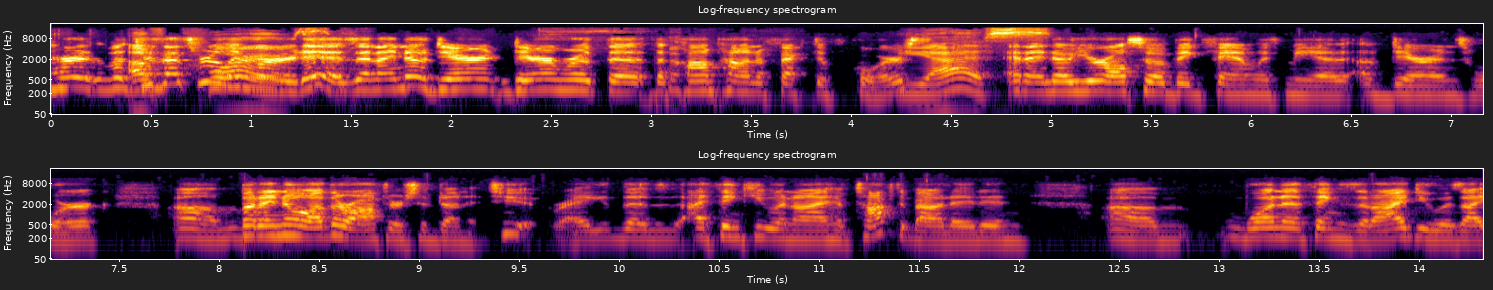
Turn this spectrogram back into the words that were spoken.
heard because that's course. really where it is. And I know Darren Darren wrote the the compound effect, of course. Yes. And I know you're also a big fan with me of, of Darren's work. Um, but I know other authors have done it too, right? The, I think you and I have talked about it, and um, one of the things that I do is I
